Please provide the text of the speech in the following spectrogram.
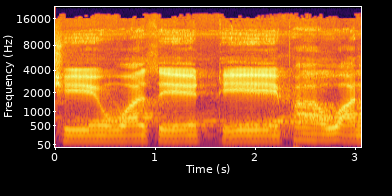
ชีวสิทธิภาวัน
